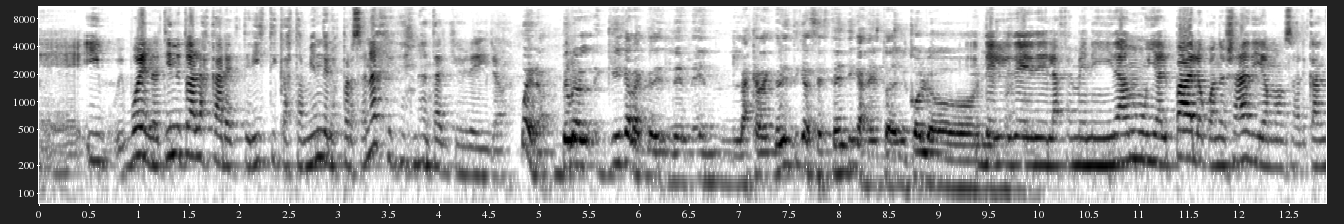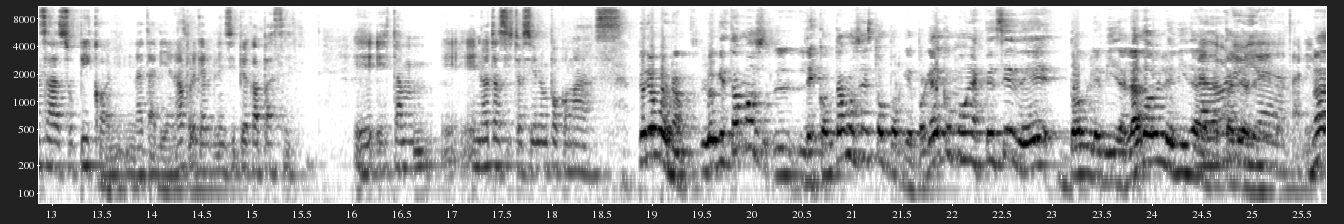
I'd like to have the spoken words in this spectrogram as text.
Eh, y bueno, tiene todas las características también de los personajes de Natalia Oreiro. Bueno, pero ¿qué caracter- de- en las características estéticas de esto del color? Del- de, de la feminidad muy al palo, cuando ya, digamos, alcanza su pico Natalia, ¿no? Porque al principio capaz eh, eh, están eh, en otra situación un poco más... Pero bueno, lo que estamos, les contamos esto ¿por qué? porque hay como una especie de doble vida, la doble vida La de doble Natalia. vida de Natalia. ¿no?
